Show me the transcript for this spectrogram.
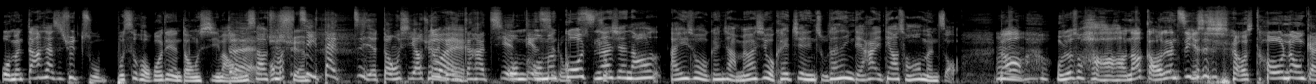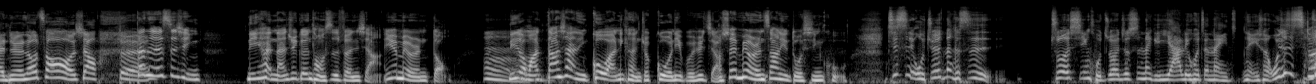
我们当下是去煮不是火锅店的东西嘛，我们是要去选自己带自己的东西要去那边跟他借。”我们锅子那些，然后阿姨说：“我跟你讲，没关系，我可以借你煮，但是你等下一定要从后门走。”然后我就说：“好好好。”然后搞得跟自己是小偷那种感觉，然后超好笑。对，但这些事情你很难去跟同事分享，因为没有人懂。嗯，你懂吗？当下你过完，你可能就过，你也不会去讲，所以没有人知道你多辛苦。其实我觉得那个是除了辛苦之外，就是那个压力会在那一那一瞬。我就是想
